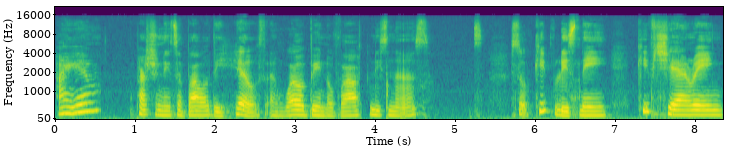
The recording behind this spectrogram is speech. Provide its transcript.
I am passionate about the health and well being of our listeners. So keep listening, keep sharing,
